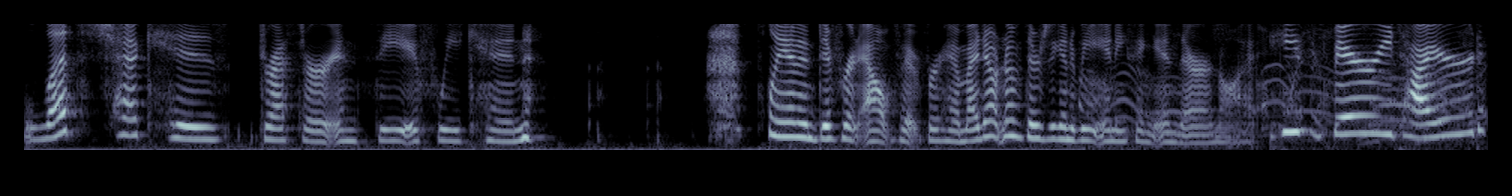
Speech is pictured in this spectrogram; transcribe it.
Let's check his dresser and see if we can plan a different outfit for him. I don't know if there's going to be anything in there or not. He's very tired.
